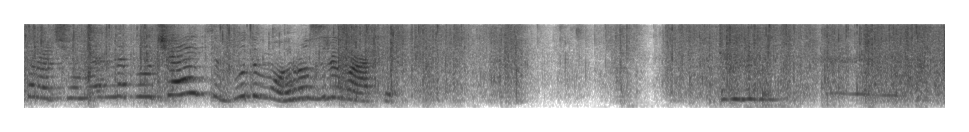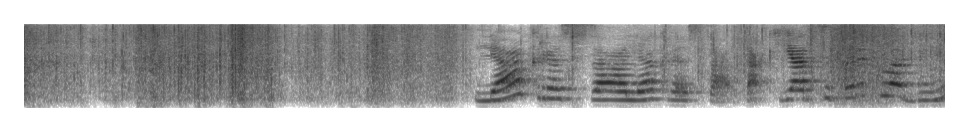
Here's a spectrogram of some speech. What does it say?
Коротше, у мене не виходить, будемо розривати. Ля краса, ля краса. Так, я це перекладу.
